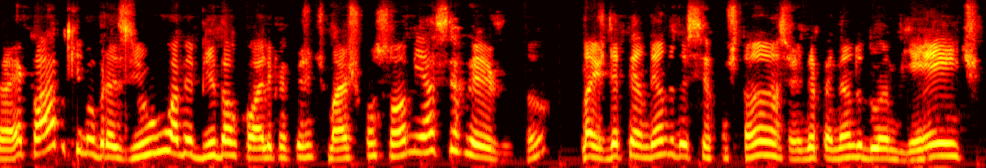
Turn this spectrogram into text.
É claro que no Brasil a bebida alcoólica que a gente mais consome é a cerveja. Né? Mas dependendo das circunstâncias, dependendo do ambiente,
